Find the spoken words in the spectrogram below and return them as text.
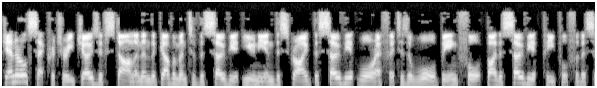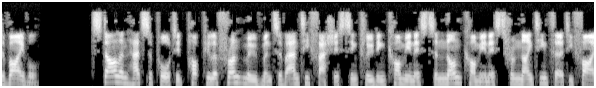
General Secretary Joseph Stalin and the government of the Soviet Union described the Soviet war effort as a war being fought by the Soviet people for their survival. Stalin had supported Popular Front movements of anti-fascists including communists and non-communists from 1935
